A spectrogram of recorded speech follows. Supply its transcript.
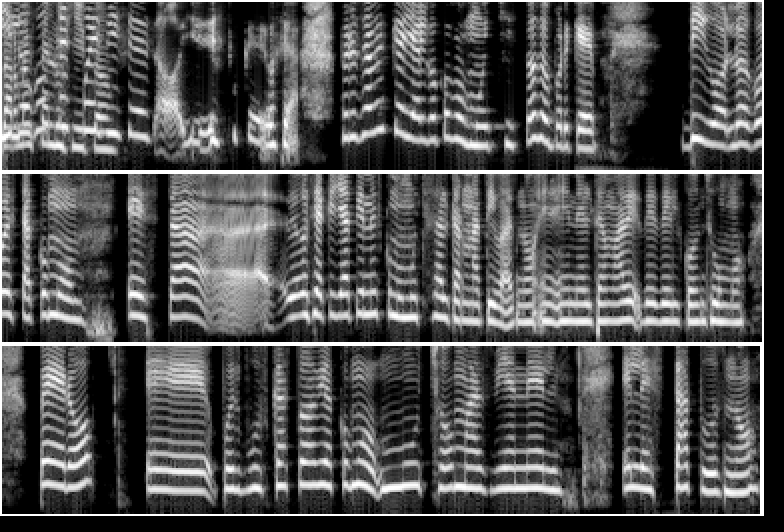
darme este lujito. Después dices, ay, ¿esto qué? O sea, pero sabes que hay algo como muy chistoso porque. Digo, luego está como esta, o sea que ya tienes como muchas alternativas, ¿no? En, el tema de, del consumo, pero eh, pues buscas todavía como mucho más bien el estatus, ¿no?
